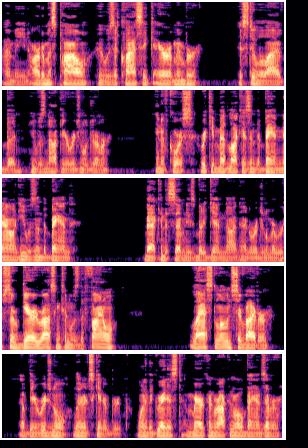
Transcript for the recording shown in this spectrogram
I mean, Artimus Pyle, who was a classic era member, is still alive, but he was not the original drummer. And of course, Rickey Medlocke is in the band now, and he was in the band back in the 70s, but again, not an original member. So Gary Rossington was the final, last lone survivor of the original Lynyrd Skynyrd group, one of the greatest American rock and roll bands ever.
